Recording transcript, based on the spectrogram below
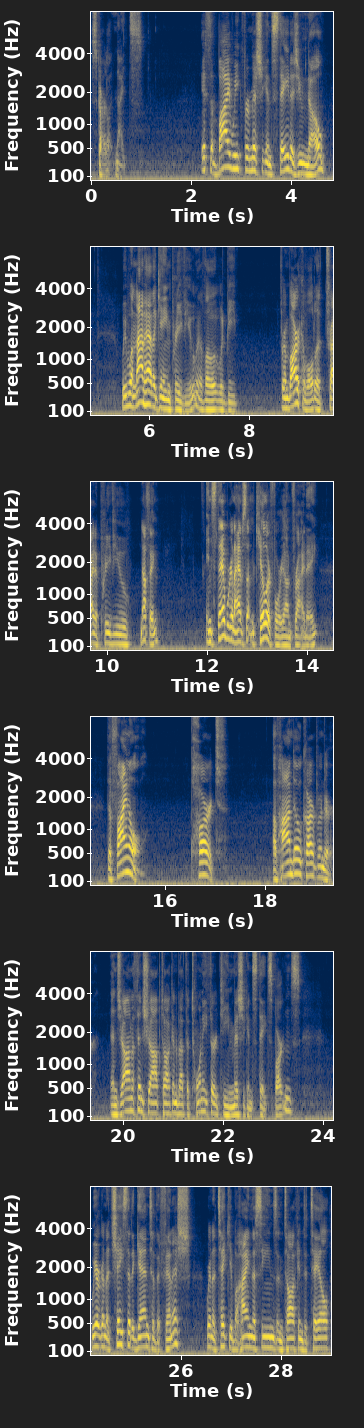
Scarlet Knights. It's a bye week for Michigan State, as you know. We will not have a game preview, although it would be remarkable to try to preview nothing. Instead, we're going to have something killer for you on Friday. The final part of Hondo Carpenter and Jonathan Shop talking about the 2013 Michigan State Spartans. We are going to chase it again to the finish. We're going to take you behind the scenes and talk in detail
